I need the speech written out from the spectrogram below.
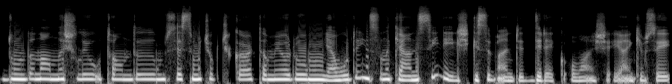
konuştuğumdan anlaşılıyor utandığım, sesimi çok çıkartamıyorum. Yani burada insanın kendisiyle ilişkisi bence direkt olan şey. Yani kimseye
